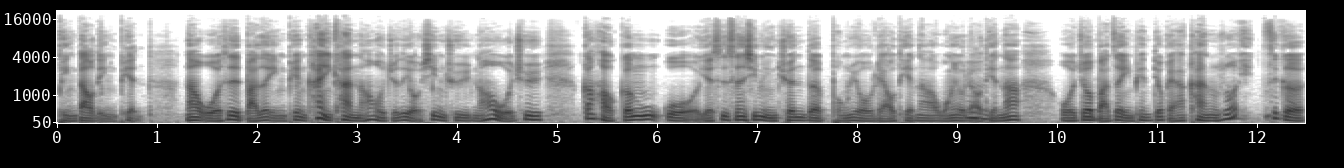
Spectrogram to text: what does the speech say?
频道的影片，那我是把这影片看一看，然后我觉得有兴趣，然后我去刚好跟我也是身心灵圈的朋友聊天啊，网友聊天，那我就把这影片丢给他看，我说：“诶，这个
